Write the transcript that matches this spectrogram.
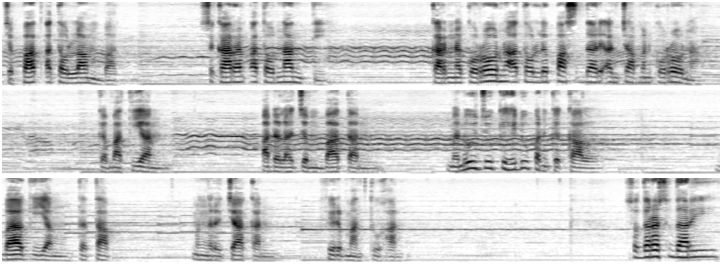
Cepat atau lambat, sekarang atau nanti, karena corona atau lepas dari ancaman corona, Kematian adalah jembatan menuju kehidupan kekal bagi yang tetap mengerjakan firman Tuhan. Saudara-saudari,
